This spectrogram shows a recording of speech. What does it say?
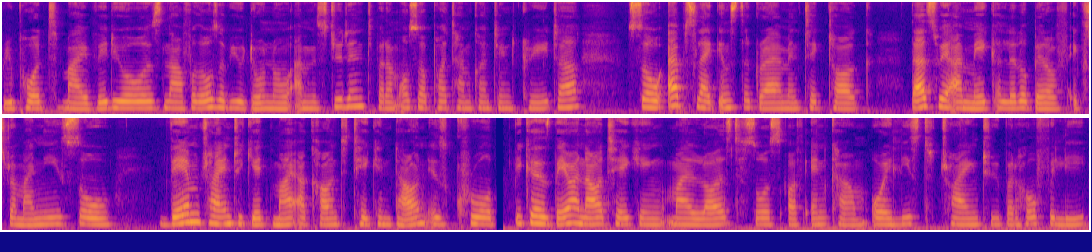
report my videos. Now, for those of you who don't know, I'm a student, but I'm also a part time content creator. So apps like Instagram and TikTok, that's where I make a little bit of extra money. So them trying to get my account taken down is cruel because they are now taking my last source of income or at least trying to, but hopefully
